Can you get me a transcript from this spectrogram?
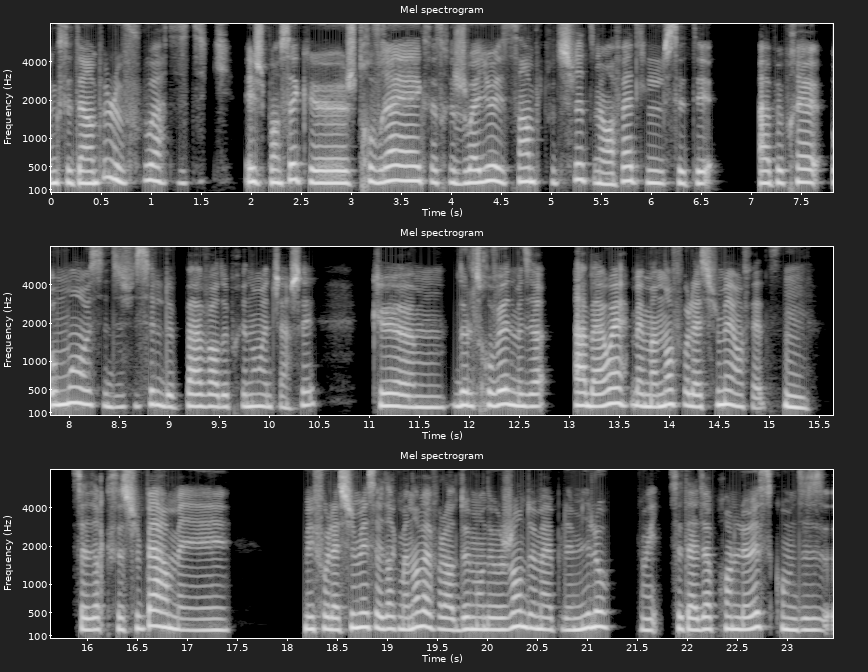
Donc c'était un peu le flou artistique. Et je pensais que je trouverais que ça serait joyeux et simple tout de suite, mais en fait c'était à peu près au moins aussi difficile de pas avoir de prénom et de chercher que euh, de le trouver et de me dire ah bah ouais mais maintenant faut l'assumer en fait. Hmm. c'est à dire que c'est super mais mais faut l'assumer. C'est à dire que maintenant il va falloir demander aux gens de m'appeler Milo. Oui. C'est à dire prendre le risque qu'on me dise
